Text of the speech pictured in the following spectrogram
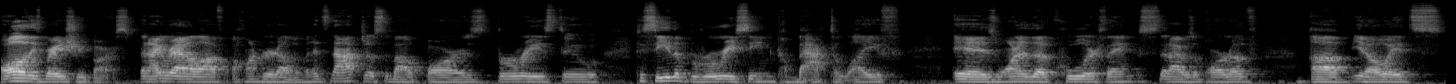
all of these Brady Street bars, and I rattle off a hundred of them, and it's not just about bars, breweries too. To see the brewery scene come back to life is one of the cooler things that I was a part of um, you know, it's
